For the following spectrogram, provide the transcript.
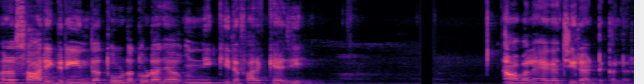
ਮਤਲਬ ਸਾਰੀ ਗ੍ਰੀਨ ਦਾ ਥੋੜਾ ਥੋੜਾ ਜਿਹਾ 19 ਕੀ ਦਾ ਫ਼ਰਕ ਹੈ ਜੀ। ਆਹ ਵਾਲਾ ਹੈਗਾ ਜੀ ਰੈੱਡ ਕਲਰ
